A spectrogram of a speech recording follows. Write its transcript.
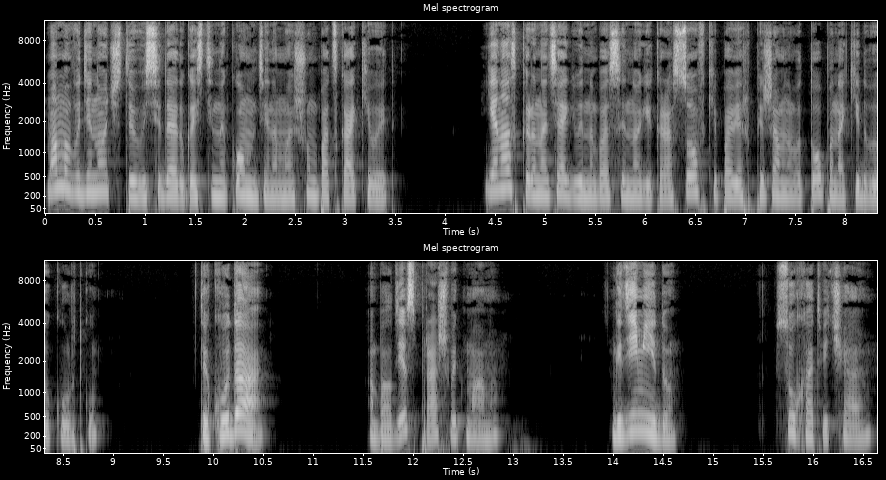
Мама в одиночестве выседает в гостиной комнате и на мой шум подскакивает. Я наскоро натягиваю на босые ноги кроссовки, поверх пижамного топа накидываю куртку. «Ты куда?» Обалдев спрашивает мама. «К Демиду». Сухо отвечаю.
